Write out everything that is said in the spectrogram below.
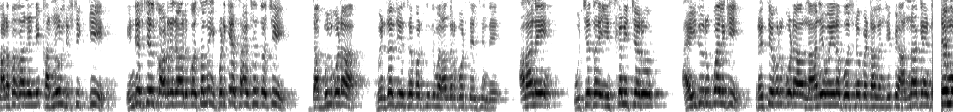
కడప కానివ్వండి కర్నూలు డిస్టిక్కి ఇండస్ట్రియల్ కారిడార్ కోసం ఇప్పటికే శాంక్షన్స్ వచ్చి డబ్బులు కూడా విడుదల చేసిన పరిస్థితి మనందరూ కూడా తెలిసిందే. అలానే ఉచిత ఇసుకనిచ్చారు ఐదు రూపాయలకి ప్రతి ఒక్కరు కూడా నాణ్యమైన భోజనం పెట్టాలని చెప్పి అన్నా క్యాంటీన్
